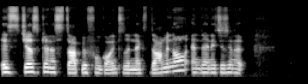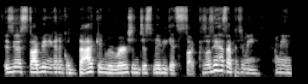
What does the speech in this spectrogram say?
it's just gonna stop you from going to the next domino, and then it's just gonna it's gonna stop you, and you're gonna go back in reverse and just maybe get stuck. Because it has happened to me. I mean,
